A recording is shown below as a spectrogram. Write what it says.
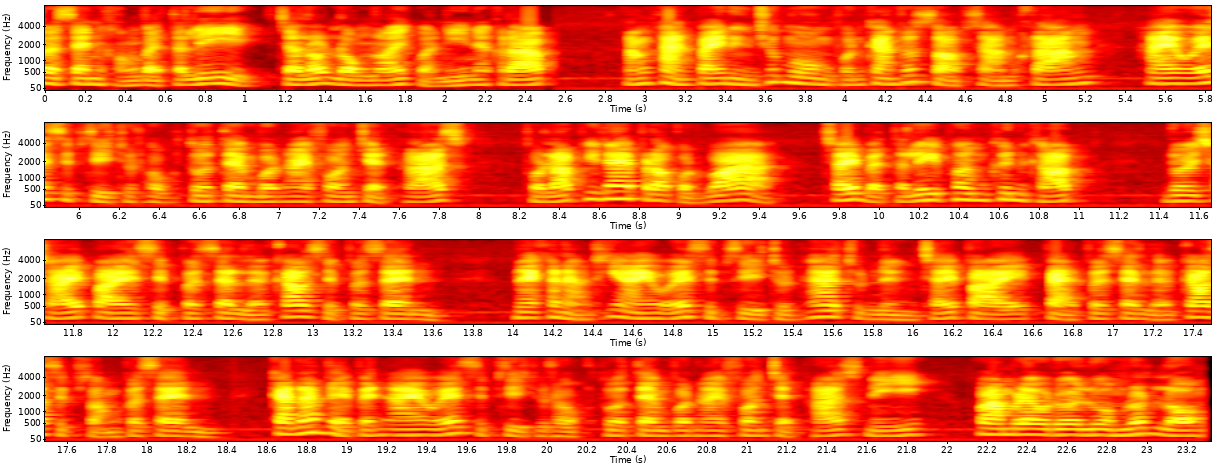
เปอร์เซ็นต์ของแบตเตอรี่จะลดลงน้อยกว่านี้นะครับ หลังผ่านไป 1 ชั่วโมงผลการทดสอบ 3 ครั้ง iOS 14.6 ตัวเต็มบน iPhone 7 Plus ผลลัพธ์ที่ได้ปรากฏว่าใช้แบตเตอรี่เพิ่มขึ้นครับ โดยใช้ไป 10%เหลือ 90% ในขณะที่ iOS 14.5.1 ใช้ไป 8%เหลือ 92%การอัปเดตเป็น iOS 14.6 ตัวเต็มบน iPhone 7 Plus นี้ ความเร็วโดยรวมลดลง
